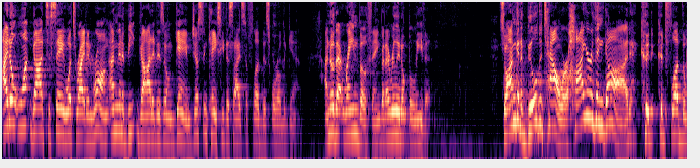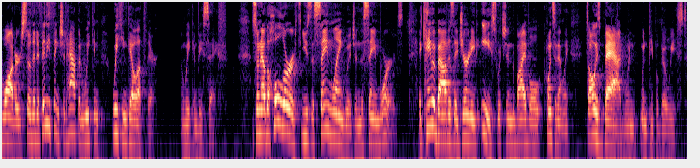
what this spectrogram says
I don't want God to say what's right and wrong. I'm going to beat God at his own game just in case he decides to flood this world again. I know that rainbow thing, but I really don't believe it. So I'm going to build a tower higher than God could, could flood the waters so that if anything should happen, we can, we can go up there and we can be safe. So now the whole earth used the same language and the same words. It came about as they journeyed east, which in the Bible, coincidentally, it's always bad when, when people go east.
